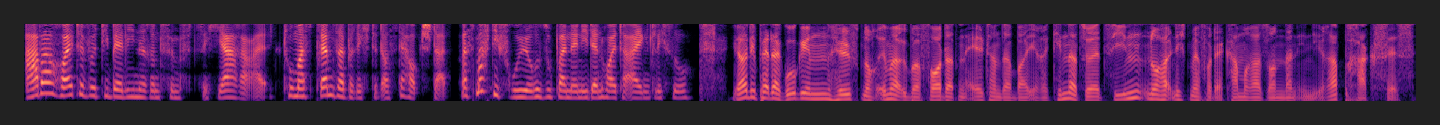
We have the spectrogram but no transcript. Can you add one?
Aber heute wird die Berlinerin 50 Jahre alt. Thomas Bremser berichtet aus der Hauptstadt. Was macht die frühere Supernanny denn heute eigentlich so? Ja, die Pädagogin hilft noch immer überforderten Eltern dabei, ihre Kinder zu erziehen, nur halt nicht mehr vor der Kamera, sondern in ihrer Praxis.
